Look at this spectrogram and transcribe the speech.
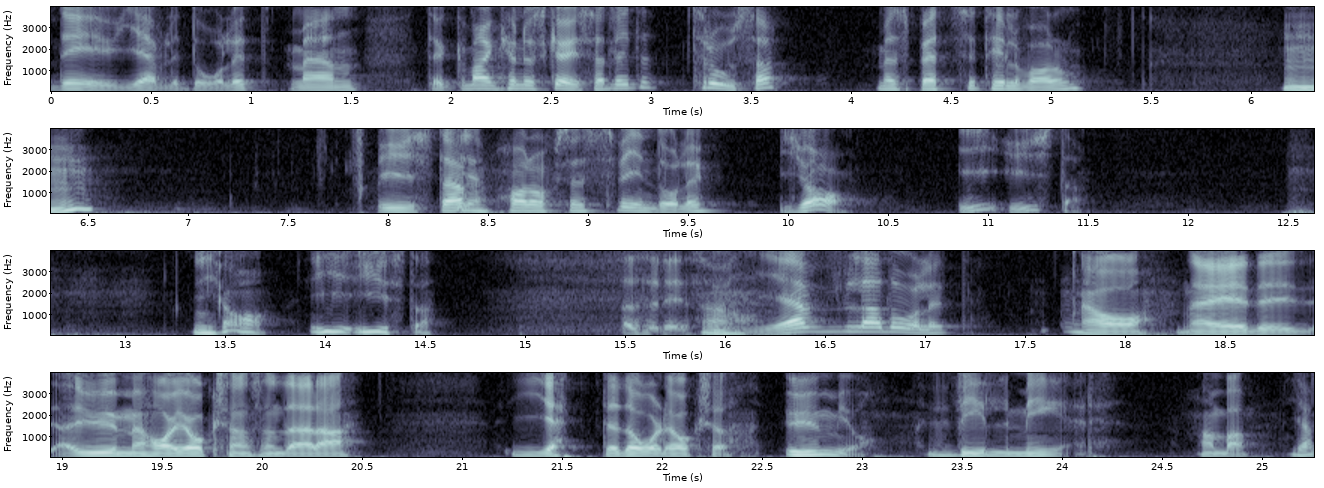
det är ju jävligt dåligt. Men det, man kunde sköjsat lite. Trosa. Med spets i tillvaron. Mm. Ystad Ja. har också en svindålig. Ja, i Ystad. Ja, i Ystad. Alltså det är så Ja. jävla dåligt. Ja, nej, det, Umeå har ju också en sån där äh, jättedålig också. Umeå vill mer. Man bara, ja,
